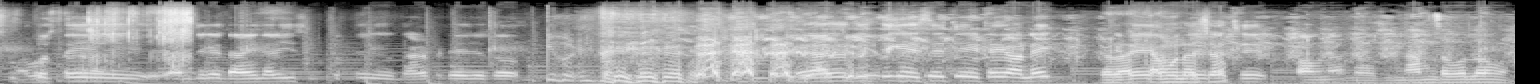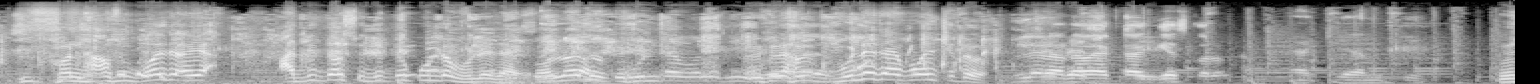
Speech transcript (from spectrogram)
শুট করতে এক জায়গায় দাঁড়িয়ে দাঁড়িয়ে শুট করতে ঘাড় ফেটে যেত এরা এত থেকে এসেছে এটাই অনেক। কেমন আছো? পাওনা। নামটা বলো আমার নাম বলছে? ওই আদিত্য সুদীপ্ত কোনটা ভুলে যায়? বলো তো কোনটা বলো ভুলে যায় বলছি তো। ভুলে না দাও একটা গেস করো। হ্যাঁ, কি আমি কি? তুমি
